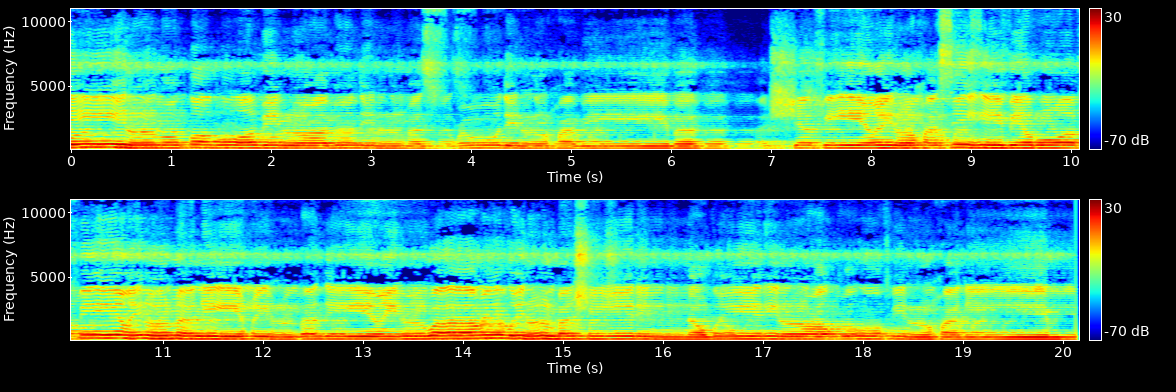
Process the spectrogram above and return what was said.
الولي المقرب العبد المسعود الحبيب الشفيع الحسيب الرفيع المليح البديع الواعظ البشير النظير العطوف الحليم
